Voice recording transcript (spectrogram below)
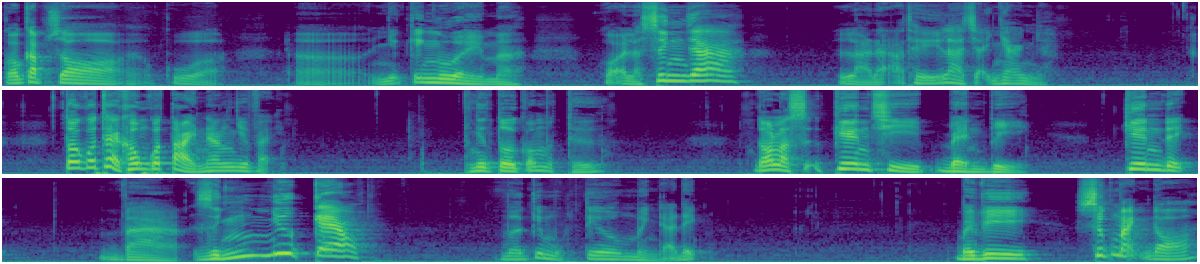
có cặp dò của uh, những cái người mà gọi là sinh ra là đã thấy là chạy nhanh rồi. Tôi có thể không có tài năng như vậy nhưng tôi có một thứ đó là sự kiên trì, bền bỉ, kiên định và dính như keo với cái mục tiêu mình đã định. Bởi vì sức mạnh đó,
